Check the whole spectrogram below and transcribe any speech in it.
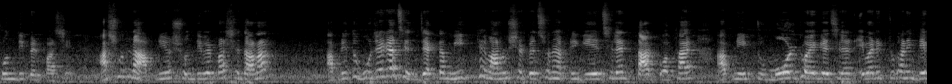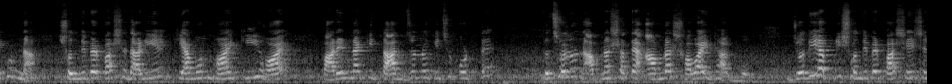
সন্দীপের পাশে। আসুন না, আপনিও সন্দীপের পাশে দাঁড়ান। আপনি তো বুঝে গেছেন যে একটা মিথ্যে মানুষের পেছনে আপনি গিয়েছিলেন, তার কথায় আপনি একটু মোল্ড হয়ে গেছিলেন। এবার একটুখানি দেখুন না, সন্দীপের পাশে দাঁড়িয়ে কেমন হয়, কি হয়, পারেন নাকি তার জন্য কিছু করতে? তো চলুন, আপনার সাথে আমরা সবাই থাকব। যদি আপনি সন্দীপের পাশে এসে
